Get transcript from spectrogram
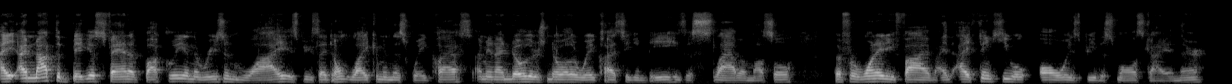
I, I'm not the biggest fan of Buckley, and the reason why is because I don't like him in this weight class. I mean, I know there's no other weight class he can be. He's a slab of muscle. But for 185, I, I think he will always be the smallest guy in there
